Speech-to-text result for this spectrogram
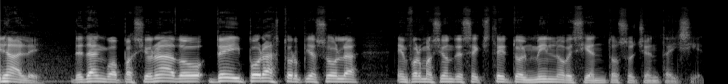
Finale, de tango apasionado, de y por Astor Piazzolla, en formación de sexteto en 1987.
